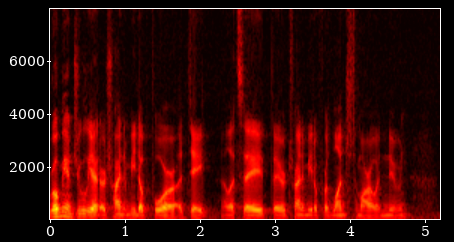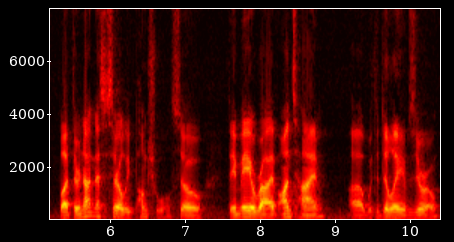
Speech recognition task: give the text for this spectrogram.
Romeo and Juliet are trying to meet up for a date. Now, let's say they're trying to meet up for lunch tomorrow at noon, but they're not necessarily punctual. So they may arrive on time uh, with a delay of zero,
